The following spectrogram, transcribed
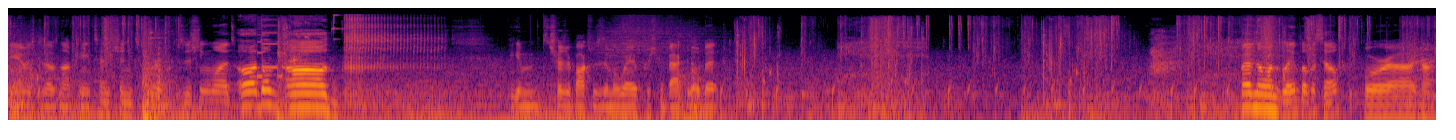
Damage because I was not paying attention to where positioning was. Oh, don't. Oh. I think the treasure box was in my way, pushed me back a little bit. But I have no one to blame but myself for uh, not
